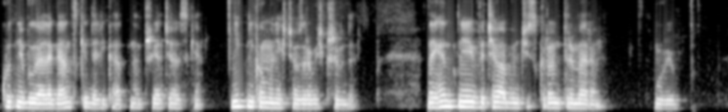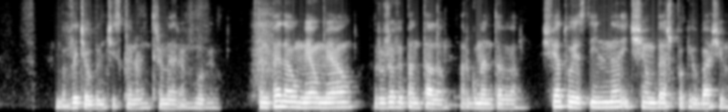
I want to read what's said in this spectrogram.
Kłótnie były eleganckie, delikatne, przyjacielskie. Nikt nikomu nie chciał zrobić krzywdy. Najchętniej wycięłabym ci skroń trymerem, mówił. Chyba wyciąłbym ci skroń trymerem, mówił. Ten pedał miał, miał różowy pantalon, argumentował. Światło jest inne i ci się beszcz popiełbasił,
